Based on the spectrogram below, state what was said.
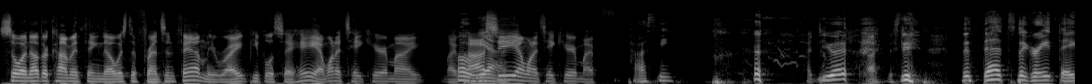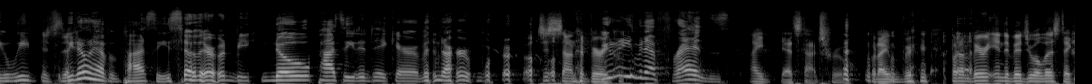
So another common thing though is the friends and family, right? People say, "Hey, I want to take care of my my Oh, yeah. posse. I want to take care of my." F- Posse. I Do you I- That- That's the great thing. We we don't have a posse, so there would be no posse to take care of in our world. just sounded very. you don't even have friends. I that's not true, but I'm very, but I'm very individualistic.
